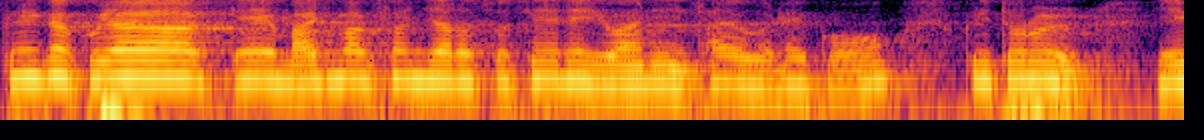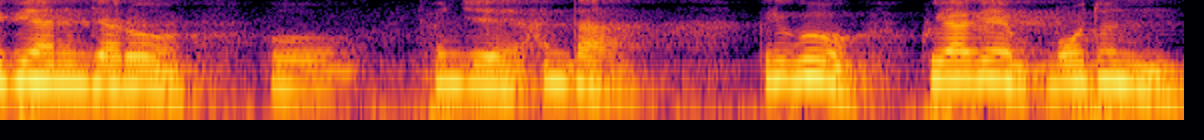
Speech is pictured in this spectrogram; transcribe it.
그러니까 구약의 마지막 선자로서 세례 요한이 사역을 했고 그리스도를 예비하는 자로 어, 존재한다. 그리고 구약의 모든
